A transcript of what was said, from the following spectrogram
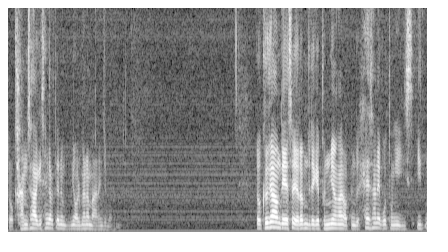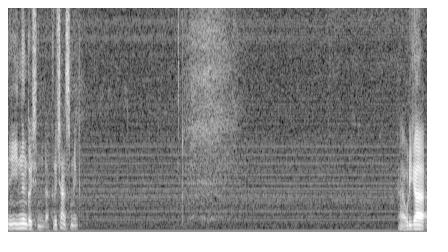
또 감사하게 생각되는 부분이 얼마나 많은지 모릅니다. 또 그 가운데에서 여러분들에게 분명한 어떤 그 해산의 고통이 있, 있, 있는 것입니다. 그렇지 않습니까? 아, 우리가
